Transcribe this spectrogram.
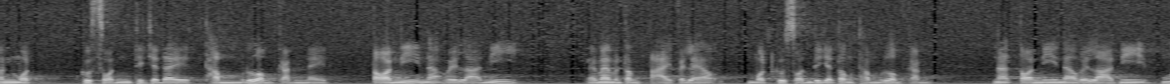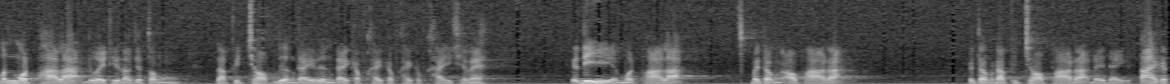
มันหมดกุศลที่จะได้ทำร่วมกันในตอนนี้ณเวลานี้แต่ไม่มันต้องตายไปแล้ว หมดกุศลที่จะต้องทำร่วมกันณตอนนี้ณเวลานี้มันหมดภาระด้วยที่เราจะต้องรับผิดชอบเรื่องใดเรื่องใดกับใครกับใครกับใครใช่ไหมก็ดีหมดภาระ ไม่ต้องเอาภาระ ไม่ต้องรับผิดชอบภาระใด ๆ ตายก็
